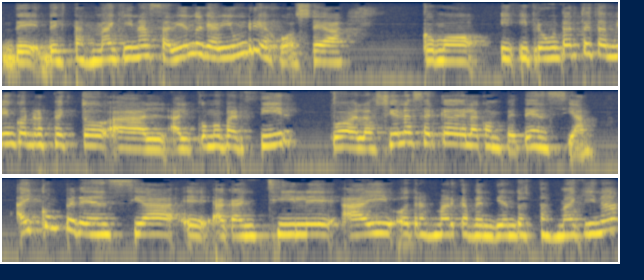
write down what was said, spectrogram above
de, de, estas máquinas sabiendo que había un riesgo. O sea, como, y, preguntarte también con respecto al, al, cómo partir, tu evaluación acerca de la competencia. ¿Hay competencia eh, acá en Chile? ¿Hay otras marcas vendiendo estas máquinas?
